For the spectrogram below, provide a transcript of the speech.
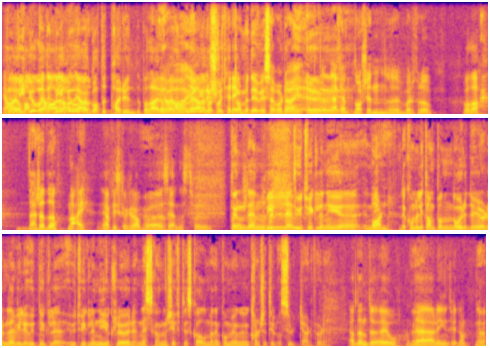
Jeg har, hatt, jo- jeg, har, jo, jeg har gått et par runder på det her. Ja, oppe, jeg, jeg ville slutta med det hvis jeg var deg. Det Eh, er 15 år siden, eh, bare for å Hva da? Det her skjedde? Nei, jeg fiska krabbe Ja. senest for et par Den, år siden. den vil eh, utvikle nye ny- Barn. Det kommer litt an på når du gjør det, men den vil utvikle, utvikle nye klør neste gang den skifter skall, men den kommer jo kanskje til å sulte i hjel før det. Ja, den dør jo. Det Ja. er det ingen tvil om. Ja.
